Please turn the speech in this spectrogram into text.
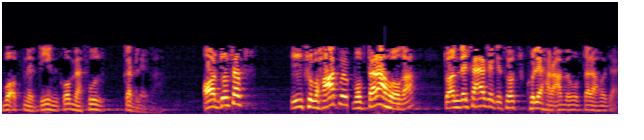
وہ اپنے دین کو محفوظ کر لے گا۔ اور جو شخص ان شبہات میں مبتلا ہوگا تو اندیشہ ہے کہ کسی وقت کھلے حرام میں مبتلا ہو جائے۔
